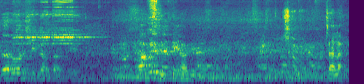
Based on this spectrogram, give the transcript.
दरवर्षी करतात ते. चला.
